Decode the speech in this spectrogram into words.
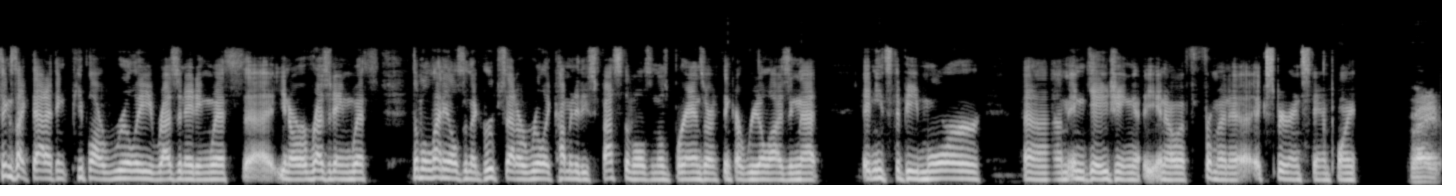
things like that, I think people are really resonating with, uh, you know, or resonating with the millennials and the groups that are really coming to these festivals. And those brands are, I think, are realizing that it needs to be more um, engaging, you know, from an uh, experience standpoint. Right.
